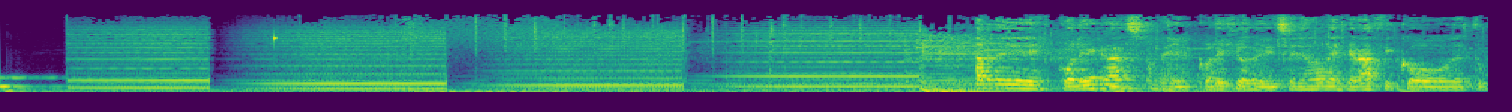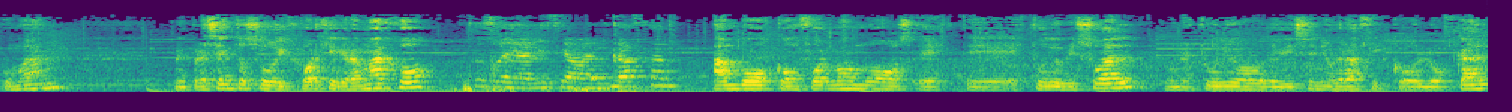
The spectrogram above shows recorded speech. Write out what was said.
Buenas tardes, colegas del Colegio de Diseñadores Gráficos de Tucumán. Me presento, soy Jorge Gramajo. Yo soy Alicia Balcázar. Ambos conformamos este Estudio Visual, un estudio de diseño gráfico local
